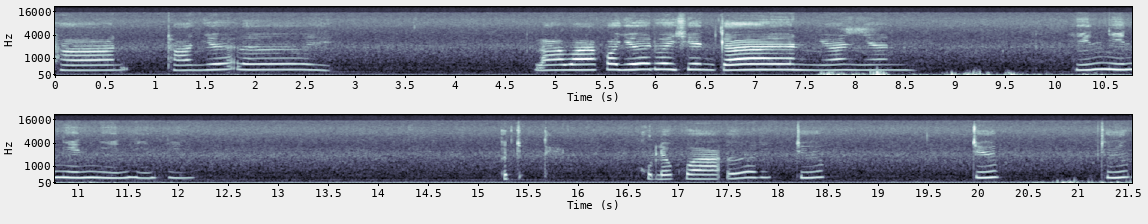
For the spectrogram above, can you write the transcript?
ทานทานเยอะเลย ลาวาก็เยอะด้วยเช่นกันยันยันหินหินหินหินหินหินเออขุดเร็วกว่า เออจึ๊บจึ๊บจึ๊บ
